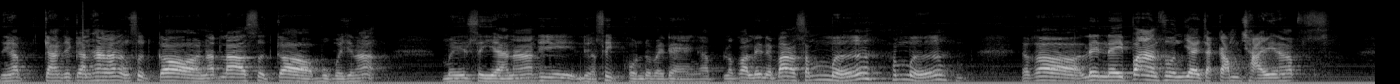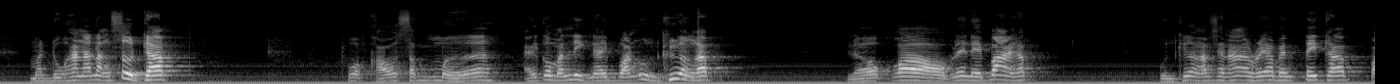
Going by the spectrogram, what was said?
นี่ครับการเจอกัน5นัดหลังสุดก็นัดล่าสุดก็บุกไปชนะเมเซียนะที่เหลือ 10 คนโดยใบแดงครับ แล้วก็เล่นในบ้านเสมอเสมอ แล้วก็เล่นในบ้านส่วนใหญ่จะกำชัยนะครับ มาดูฮานัดหลังสุดครับ พวกเขาเสมอไอ้ก็มันลิกในบอลอุ่นเครื่องครับ แล้วก็เล่นในบ้านครับ อุ่นเครื่องครับชนะเรียลเบนติสครับ ไป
